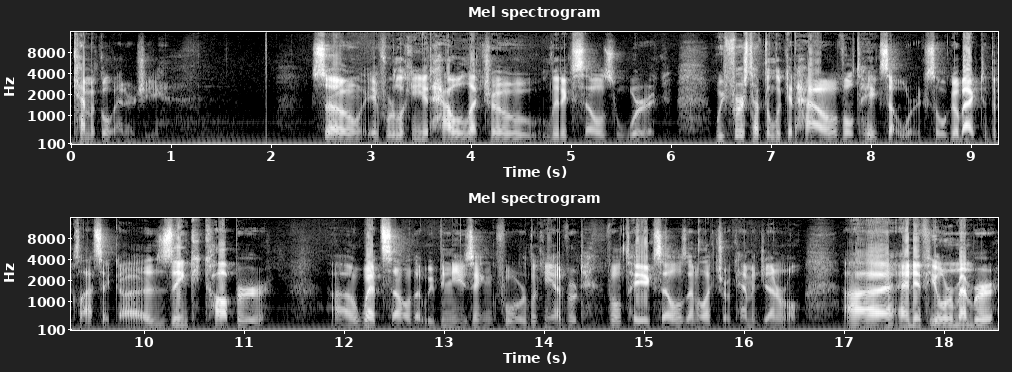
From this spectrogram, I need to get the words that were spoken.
chemical energy. So, if we're looking at how electrolytic cells work, we first have to look at how a voltaic cell works. So we'll go back to the classic uh, zinc copper uh, wet cell that we've been using for looking at voltaic cells and electrochem in general. Uh, and if you'll remember,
